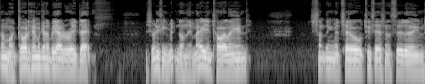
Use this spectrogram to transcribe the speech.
Oh my god, how am I going to be able to read that? Is there anything written on there? Made in Thailand. Something Mattel 2013.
